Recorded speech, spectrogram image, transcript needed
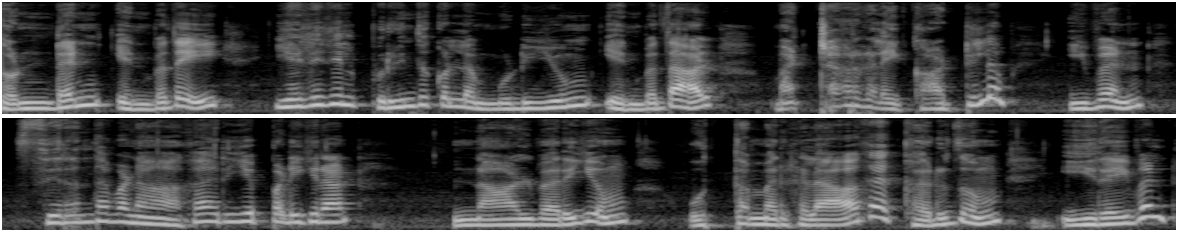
தொண்டன் என்பதை எளிதில் புரிந்து கொள்ள முடியும் என்பதால் மற்றவர்களை காட்டிலும் இவன் சிறந்தவனாக அறியப்படுகிறான். நால்வரையும் உத்தமர்களாக கருதும் இறைவன்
